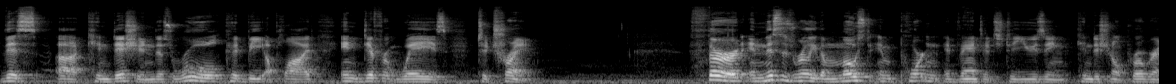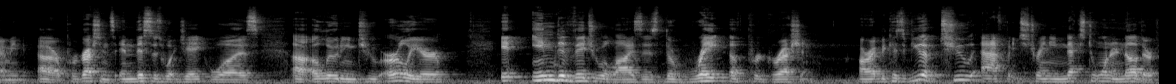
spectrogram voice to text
this uh, condition, this rule, could be applied in different ways to train. Third, and this is really the most important advantage to using conditional programming or uh, progressions, and this is what Jake was uh, alluding to earlier. It individualizes the rate of progression. All right, because if you have two athletes training next to one another,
